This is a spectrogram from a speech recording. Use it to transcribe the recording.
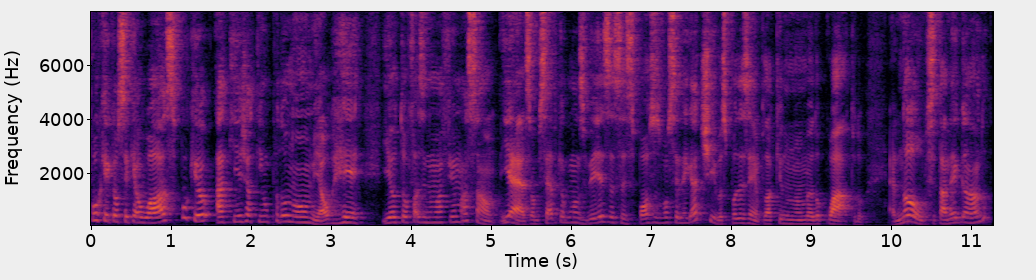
Por que, que eu sei que é was? Porque eu, aqui já tem o um pronome, é o he, e eu estou fazendo uma afirmação. Yes, observe que algumas vezes as respostas vão ser negativas. Por exemplo, aqui no número 4 é no, você está negando,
